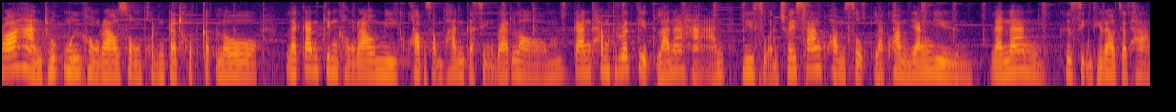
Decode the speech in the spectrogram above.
ราะอาหารทุกมื้อของเราส่งผลกระทบกับโลก และการกินของเรามีความสัมพันธ์กับสิ่งแวดล้อม การทำธุรกิจร้านอาหาร มีส่วนช่วยสร้างความสุขและความยั่งยืน และนั่นคือสิ่งที่เราจะทำ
